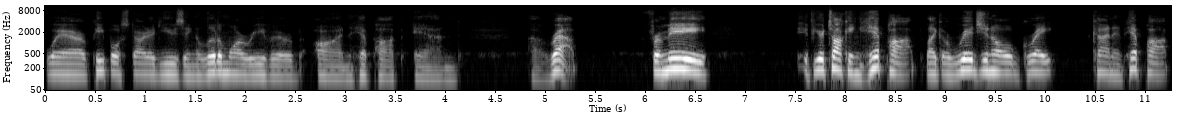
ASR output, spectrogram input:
where people started using a little more reverb on hip hop and uh, rap. For me, if you're talking hip hop, like original great kind of hip hop,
